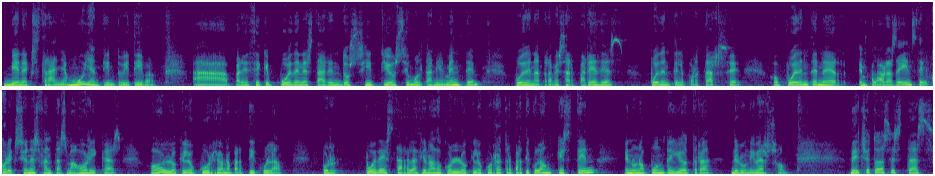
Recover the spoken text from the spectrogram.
bien extraña, muy antiintuitiva. Ah, parece que pueden estar en dos sitios simultáneamente, pueden atravesar paredes, pueden teleportarse o pueden tener, en palabras de Einstein, conexiones fantasmagóricas. o lo que le ocurre a una partícula puede estar relacionado con lo que le ocurre a otra partícula, aunque estén en una punta y otra del universo. De hecho, todas estas,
